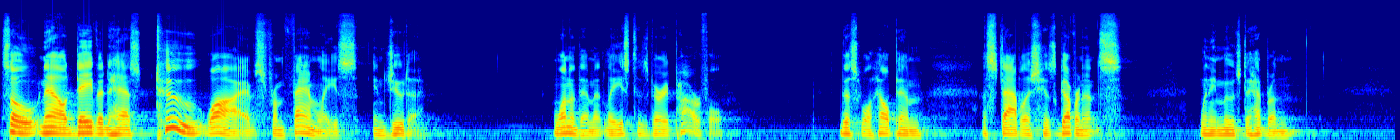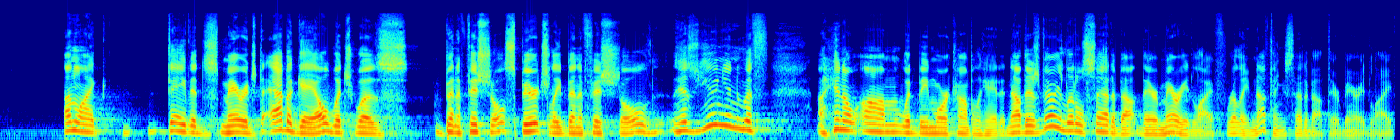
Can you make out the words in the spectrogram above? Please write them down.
So now David has two wives from families in Judah. One of them, at least, is very powerful. This will help him establish his governance when he moves to Hebron. Unlike David's marriage to Abigail, which was beneficial, spiritually beneficial, his union with Ahinoam would be more complicated. Now, there's very little said about their married life, really, nothing said about their married life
